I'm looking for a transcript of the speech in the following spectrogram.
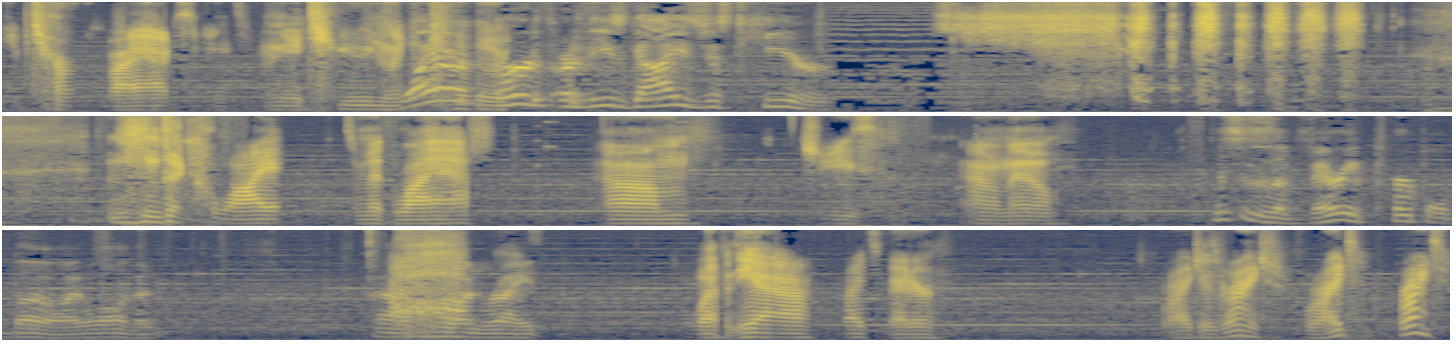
Keep turning by accident when you tune like Why on earth are these guys just here? the quiet ultimate laugh. Um, jeez, I don't know. This is a very purple bow. I love it. Uh, Oh. right. Weapon, yeah, right's better. Right is right. Right, right.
